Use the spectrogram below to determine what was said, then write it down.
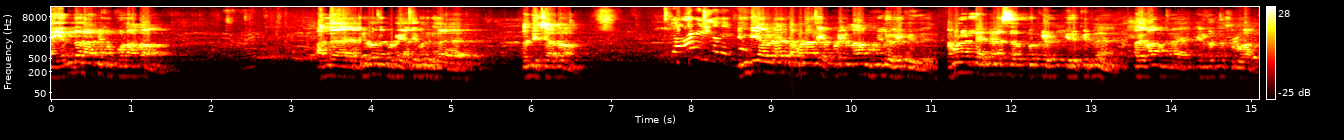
நான் எந்த நாட்டுக்கு போனாலும் அந்த நிறுவனங்களுடைய அதிபர்களை சந்திச்சாலும் இந்தியாவில தமிழ்நாடு எப்படியெல்லாம் முன்னிலை வைக்குது தமிழ்நாட்டுல என்னென்ன சிறப்புகள் இருக்குன்னு அதெல்லாம் அவங்க என்கிட்ட சொல்லுவாங்க.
